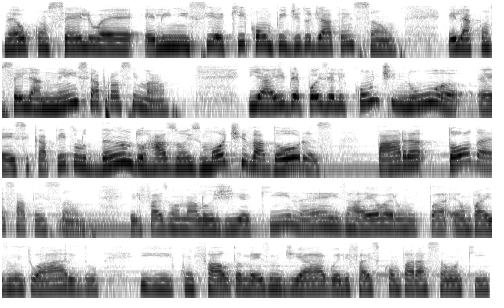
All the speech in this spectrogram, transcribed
Né? O conselho é, ele inicia aqui com um pedido de atenção. Ele aconselha a nem se aproximar. E aí depois ele continua é, esse capítulo dando razões motivadoras para toda essa atenção. Ele faz uma analogia aqui, né? Israel era um, é um país muito árido e com falta mesmo de água. Ele faz comparação aqui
